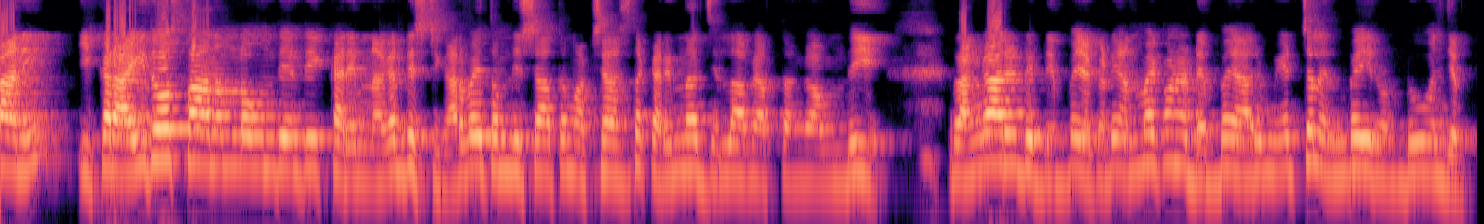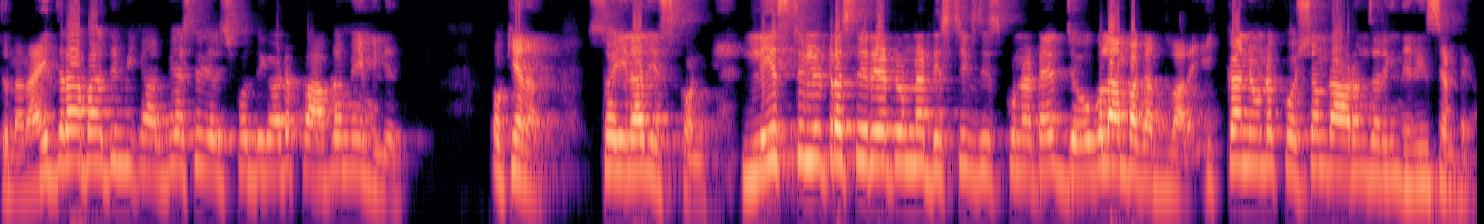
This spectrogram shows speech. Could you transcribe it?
కానీ ఇక్కడ ఐదో స్థానంలో ఉంది ఏంటి? కరీంనగర్ డిస్టిక్. అరవై తొమ్మిది శాతం అక్షరాస్యత కరీంనగర్ జిల్లా వ్యాప్తంగా ఉంది. రంగారెడ్డి డెబ్బై ఒకటి హన్మకొండ డెబ్బై ఆరు మేడ్చల్ ఎనభై రెండు అని చెప్తున్నారు. హైదరాబాద్ మీకు అభ్యాసం తెలిసిపోద్ది కాబట్టి ప్రాబ్లం ఏమీ లేదు. ఓకేనా సో ఇలా తీసుకోండి. లీస్ట్ లిటరసీ రేట్ ఉన్న డిస్ట్రిక్ట్స్ తీసుకున్నట్టయితే జోగులాంబ గద్వాల ఇక్కడ నుండి క్వశ్చన్ రావడం జరిగింది రీసెంట్గా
